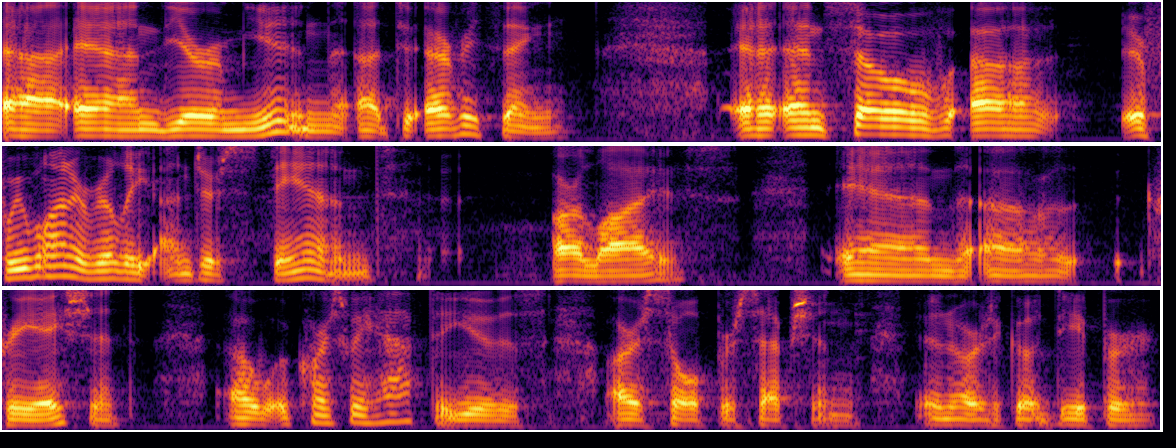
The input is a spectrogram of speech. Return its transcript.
Uh, and you're immune to everything. And, and so if we want to really understand our lives and uh, creation, uh, of course, we have to use our soul perception in order to go deeper.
